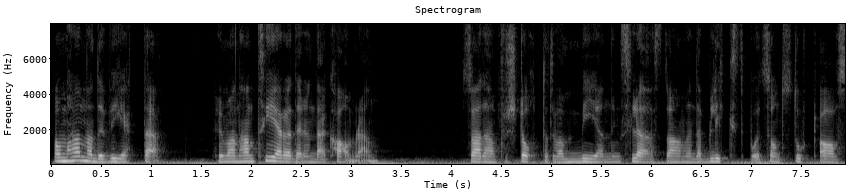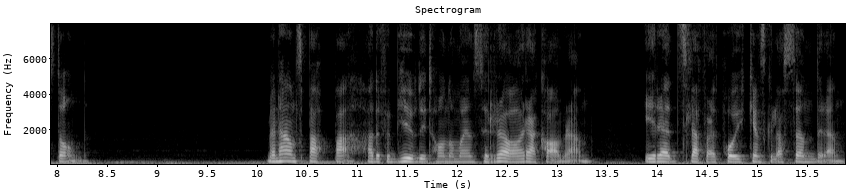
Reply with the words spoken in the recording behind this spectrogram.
Om han hade vetat hur man hanterade den där kameran så hade han förstått att det var meningslöst att använda blixt på ett sånt stort avstånd. Men hans pappa hade förbjudit honom att ens röra kameran i rädsla för att pojken skulle ha sönder den.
